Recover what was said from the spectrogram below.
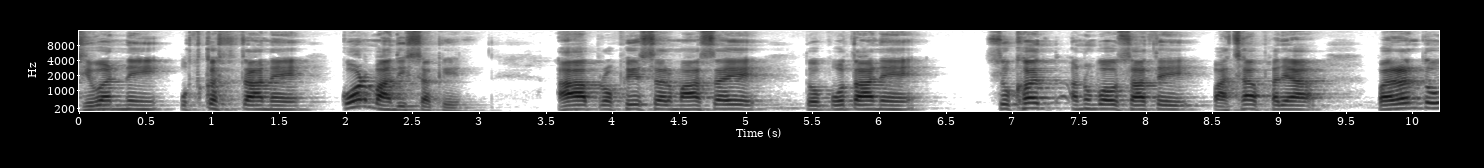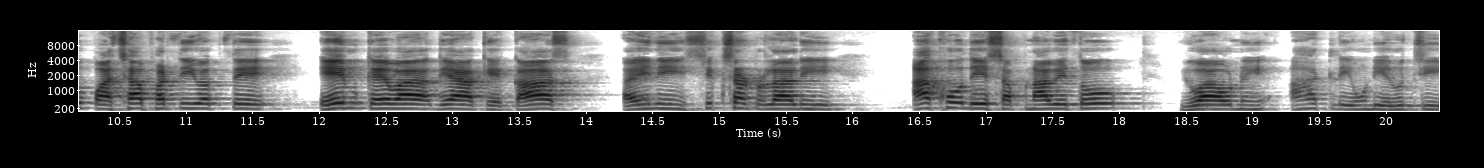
જીવનની ઉત્કૃષ્ટતાને કોણ બાંધી શકે? આ પ્રોફેસર માસાએ તો પોતાને સુખદ અનુભવ સાથે પાછા ફર્યા, પરંતુ પાછા ફરતી વખતે એમ કહેવા ગયા કે, કાશ અહીંની શિક્ષણ પ્રણાલી આખો દેશ અપનાવે તો યુવાઓની આટલી ઊંડી રુચિ,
